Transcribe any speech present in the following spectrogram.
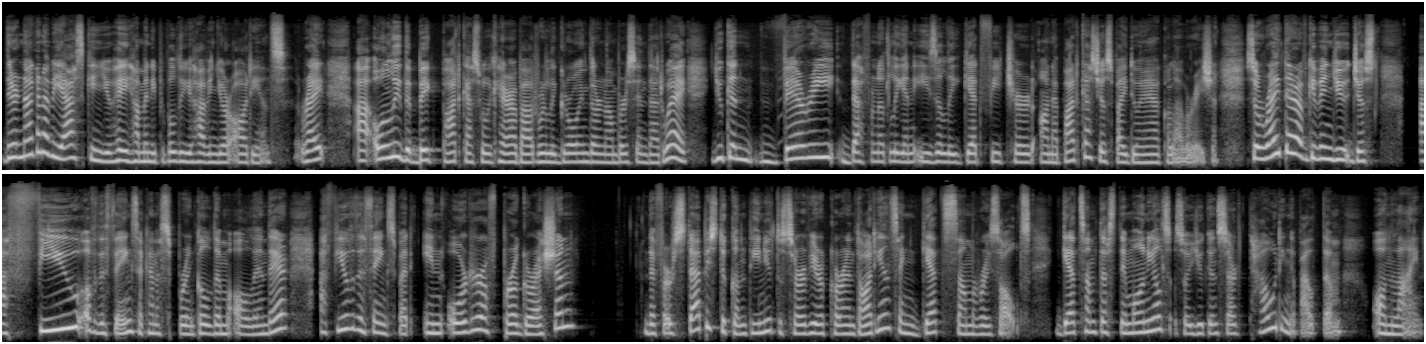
they're not going to be asking you, hey, how many people do you have in your audience, right? Uh, only the big podcasts will care about really growing their numbers in that way. You can very definitely and easily get featured on a podcast just by doing a collaboration. So, right there, I've given you just a few of the things, I kind of sprinkled them all in there, a few of the things, but in order of progression, the first step is to continue to serve your current audience and get some results. Get some testimonials so you can start touting about them online.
